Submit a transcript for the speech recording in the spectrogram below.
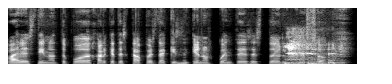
Vale, sí, no te puedo dejar que te escapes de aquí sin que nos cuentes esto del curso,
